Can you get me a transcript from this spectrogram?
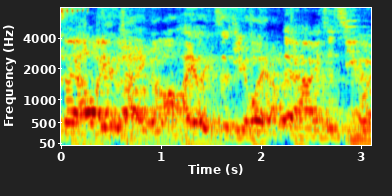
最后一个，下一个哦，还有一次机会了。对，还有一次机会。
